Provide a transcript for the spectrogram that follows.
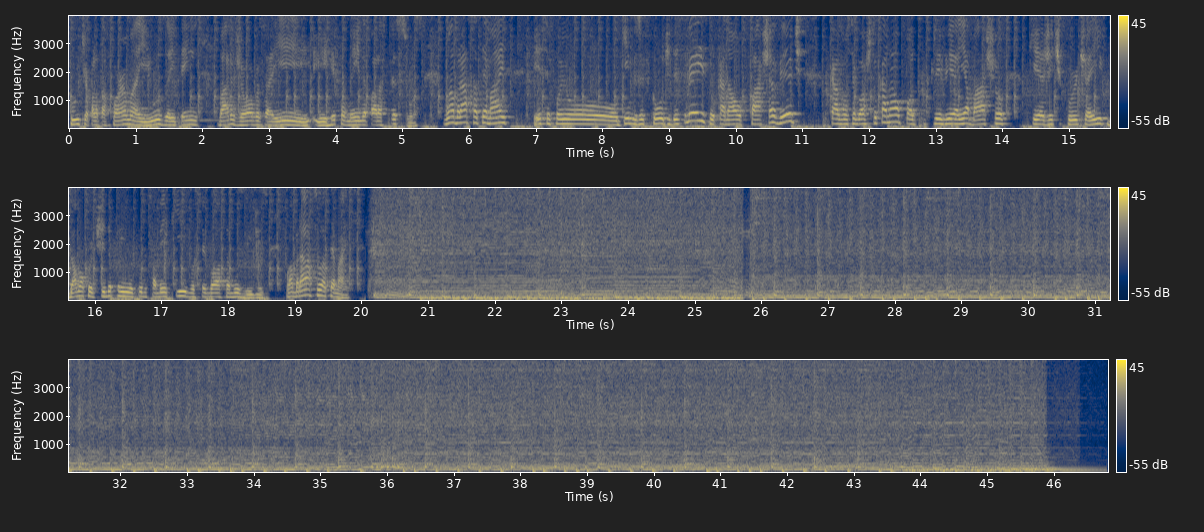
curte a plataforma e usa e tem vários jogos aí e recomenda para as pessoas. Um abraço, até mais. Esse foi o Games with Gold desse mês, do canal Faixa Verde. Caso você goste do canal, pode se inscrever aí abaixo que a gente curte aí, dá uma curtida para o YouTube saber que você gosta dos vídeos. Um abraço, até mais.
